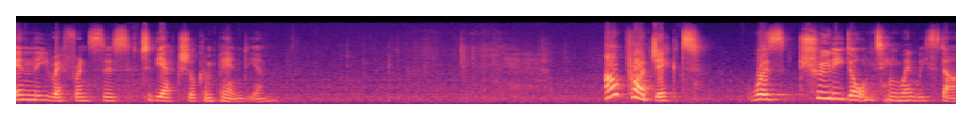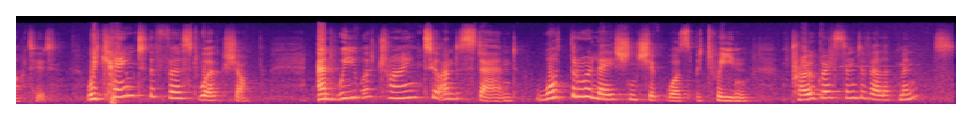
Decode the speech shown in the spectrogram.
in the references to the actual compendium. Our project was truly daunting when we started. We came to the first workshop and we were trying to understand what the relationship was between progress and development,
